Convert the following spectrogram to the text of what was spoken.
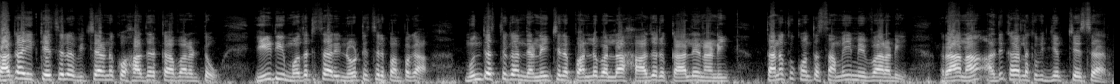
కాగా ఈ కేసులో విచారణకు హాజరు కావాలంటూ ఈడీ మొదటిసారి నోటీసులు పంపగా ముందస్తుగా నిర్ణయించిన పనుల వల్ల హాజరు కాలేనని తనకు కొంత సమయం ఇవ్వాలని రానా అధికారులకు విజ్ఞప్తి చేశారు.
